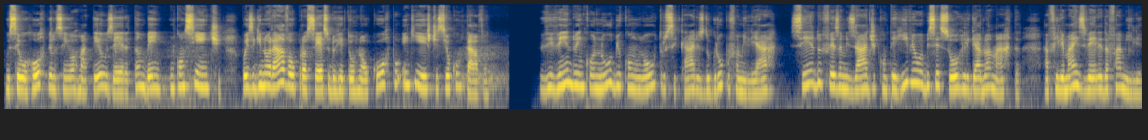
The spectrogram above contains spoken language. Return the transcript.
O seu horror pelo senhor Mateus era também inconsciente, pois ignorava o processo do retorno ao corpo em que este se ocultava. Vivendo em conúbio com outros sicários do grupo familiar, cedo fez amizade com o terrível obsessor ligado a Marta, a filha mais velha da família,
